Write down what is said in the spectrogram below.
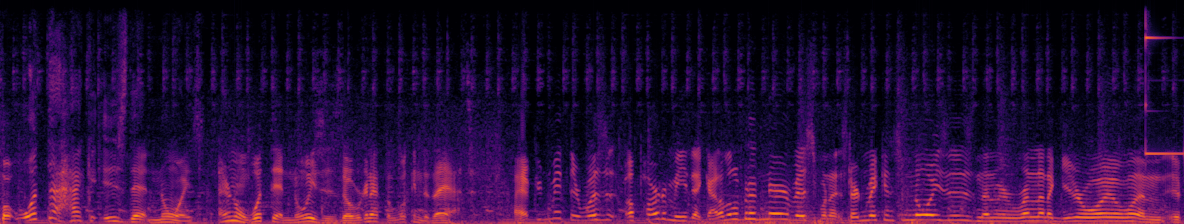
But what the heck is that noise? I don't know what that noise is though. We're gonna have to look into that. I have to admit there was a part of me that got a little bit nervous when it started making some noises and then we were running out of gear oil and if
